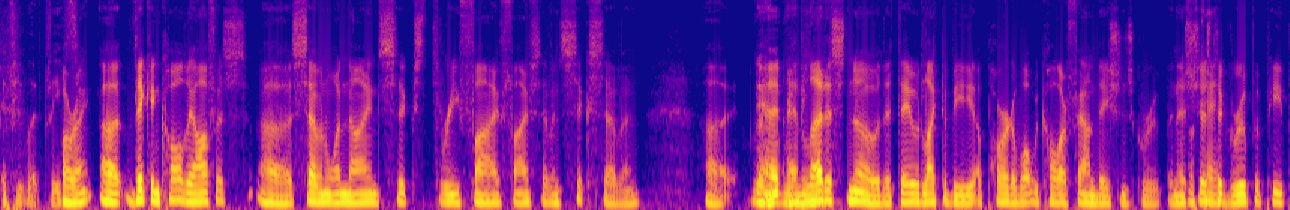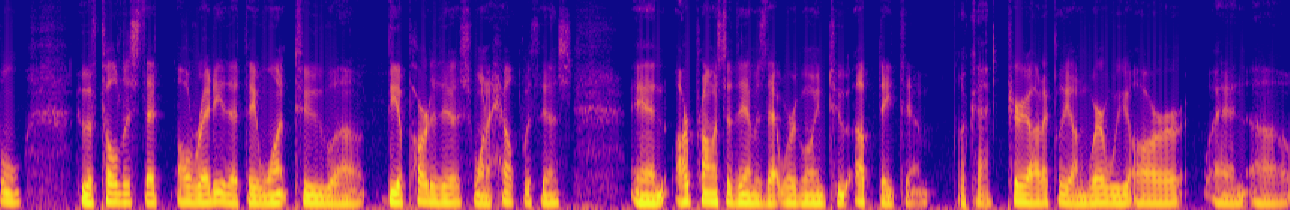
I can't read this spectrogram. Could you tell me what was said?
if you would, please. All right. Uh, they can call the office, uh, 719 635 5767, uh, and, and let us know that they would like to be a part of what we call our foundations group. And it's just a group of people who have told us that already that they want to uh, be a part of this, want to help with this. And our promise to them is that we're going to update them Okay. periodically on where we are and uh,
